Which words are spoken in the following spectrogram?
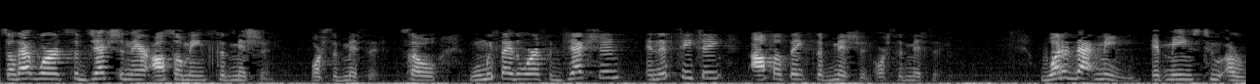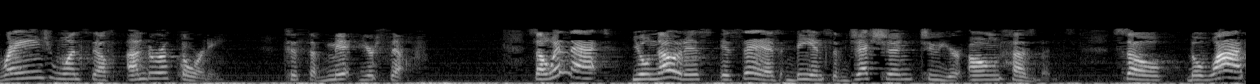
So that word subjection there also means submission or submissive. So when we say the word subjection in this teaching, also think submission or submissive. What does that mean? It means to arrange oneself under authority, to submit yourself. So in that, you'll notice it says, be in subjection to your own husbands. So the wife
